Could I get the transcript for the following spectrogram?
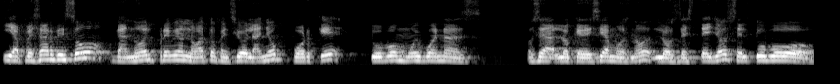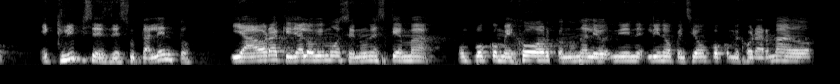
Y a pesar de eso, ganó el premio al novato ofensivo del año porque tuvo muy buenas, o sea, lo que decíamos, ¿no? Los destellos, él tuvo eclipses de su talento. Y ahora que ya lo vimos en un esquema un poco mejor, con una línea ofensiva un poco mejor armado,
